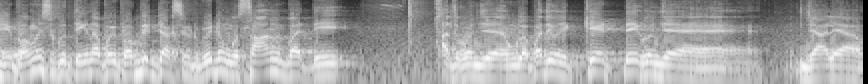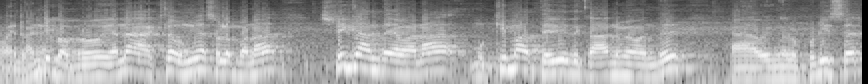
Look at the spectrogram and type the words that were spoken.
நீங்க பர்மிஷன் கொடுத்தீங்கன்னா போய் பப்ளிக் டாக்ஸ் கிட்ட போயிட்டு உங்க சாங் பத்தி அது கொஞ்சம் உங்களை பத்தி கொஞ்சம் கேட்டு கொஞ்சம் ஜாலியாக கண்டிப்பா ப்ரோ ஏன்னா ஆக்சுவலாக உண்மையாக சொல்ல போனால் ஸ்ரீகாந்த் தேவானா முக்கியமாக தெரியுது காரணமே வந்து எங்களோட ப்ரொடியூசர்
